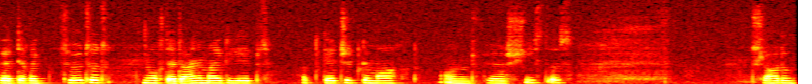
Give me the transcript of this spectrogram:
Wird direkt getötet. Nur der Dynamite lebt, hat Gadget gemacht und verschießt es. Schade.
